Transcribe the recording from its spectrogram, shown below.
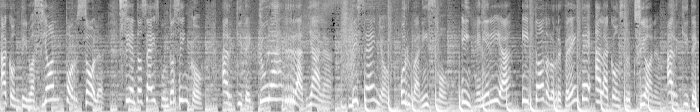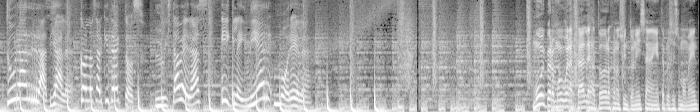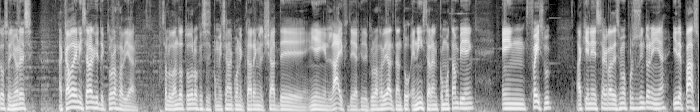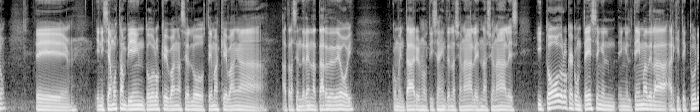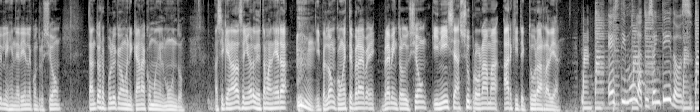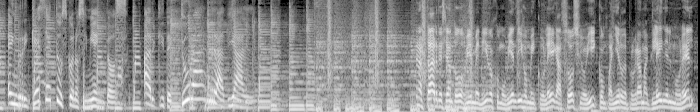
A continuación, por Sol 106.5. Arquitectura radial. Diseño, urbanismo, ingeniería y todo lo referente a la construcción. Arquitectura radial. Con los arquitectos Luis Taveras y Gleinier Morel. Muy, pero muy buenas tardes a todos los que nos sintonizan en este preciso momento. Señores, acaba de iniciar Arquitectura Radial. Saludando a todos los que se comienzan a conectar en el chat de, y en el live de Arquitectura Radial, tanto en Instagram como también en Facebook, a quienes agradecemos por su sintonía. Y de paso, eh, iniciamos también todos los que van a ser los temas que van a, a trascender en la tarde de hoy. Comentarios, noticias internacionales, nacionales y todo lo que acontece en el, en el tema de la arquitectura y la ingeniería en la construcción, tanto en República Dominicana como en el mundo. Así que nada, señores, de esta manera, y perdón, con esta breve, breve introducción, inicia su programa Arquitectura Radial. Estimula tus sentidos, enriquece tus conocimientos. Arquitectura Radial. Buenas tardes, sean todos bienvenidos. Como bien dijo mi colega, socio y compañero de programa Gleinel Morel,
